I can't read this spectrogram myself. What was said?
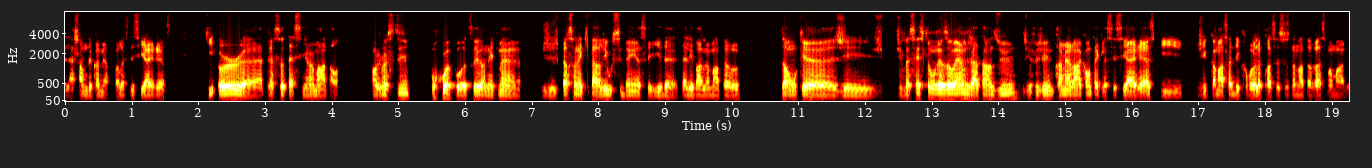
la, Chambre de commerce, par le CCIRS, qui, eux, après ça, t'as signé un mentor. Donc, je me suis dit, pourquoi pas, honnêtement, j'ai personne à qui parler aussi bien essayer d'aller vers le mentorat. Donc, j'ai je me suis inscrit au réseau M, j'ai attendu, j'ai eu une première rencontre avec le CCRS, puis j'ai commencé à découvrir le processus de mentorat à ce moment-là.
